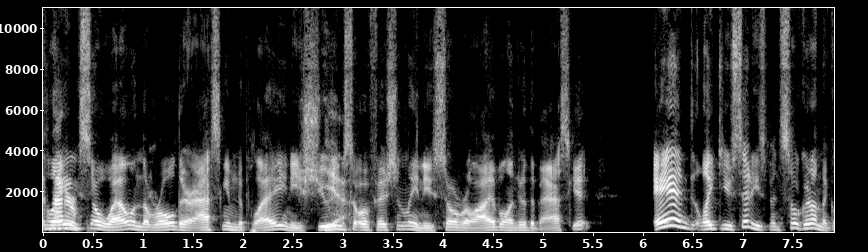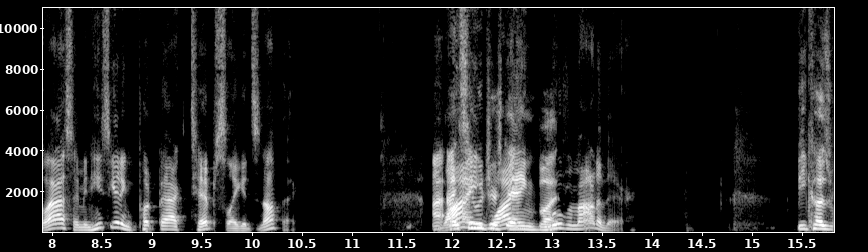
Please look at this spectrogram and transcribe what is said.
playing so well in the role they're asking him to play, and he's shooting Yeah. so efficiently, and he's so reliable under the basket. And like you said, he's been so good on the glass. I mean, he's getting put back tips like it's nothing. I, I see what you're saying, but move him out of there. because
